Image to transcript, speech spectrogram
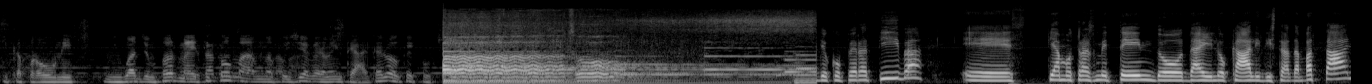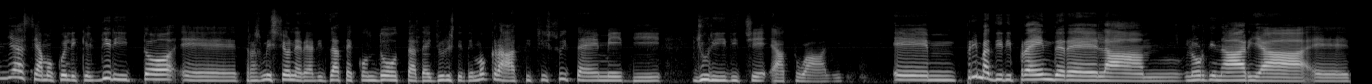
di Caproni, un linguaggio un po' ermetico ma una poesia veramente alta. Allora che? Radio Cooperativa e stiamo trasmettendo dai locali di Strada Battaglia, siamo quelli che il diritto, eh, trasmissione realizzata e condotta dai giuristi democratici sui temi di giuridici e attuali. E, ehm, prima di riprendere la, l'ordinaria eh,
